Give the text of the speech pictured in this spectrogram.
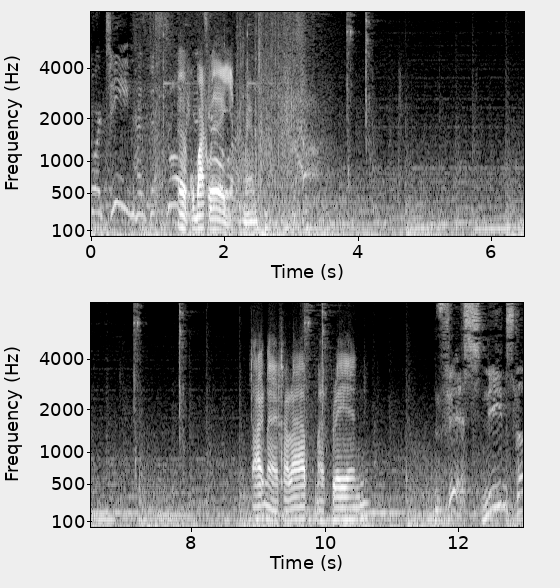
Your team has destroyed. เออกูบักเลย a อย่าง tower. แม่งทักหน่อยครับ my friend This needs the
